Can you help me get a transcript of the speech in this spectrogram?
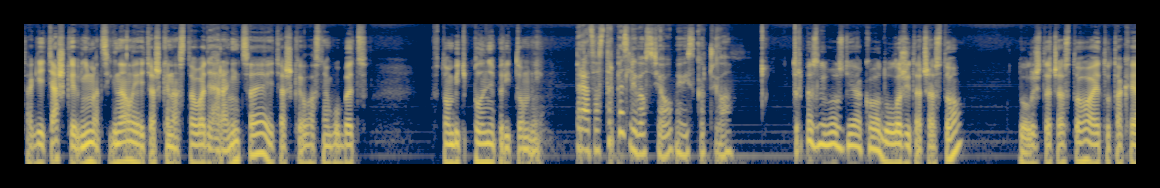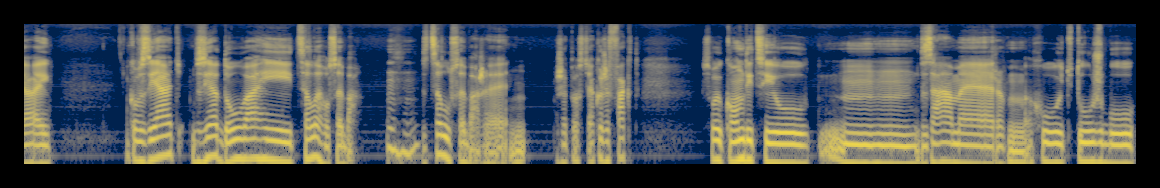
tak je ťažké vnímať signály, je ťažké nastavovať hranice, je ťažké vlastne vôbec v tom byť plne prítomný. Práca s trpezlivosťou mi vyskočila. Trpezlivosť je ako dôležitá časť toho. Dôležitá časť toho a je to také aj ako vziať, vziať do úvahy celého seba. Mm-hmm. Celú seba, že, že proste akože fakt svoju kondíciu, mm, zámer, chuť, túžbu,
